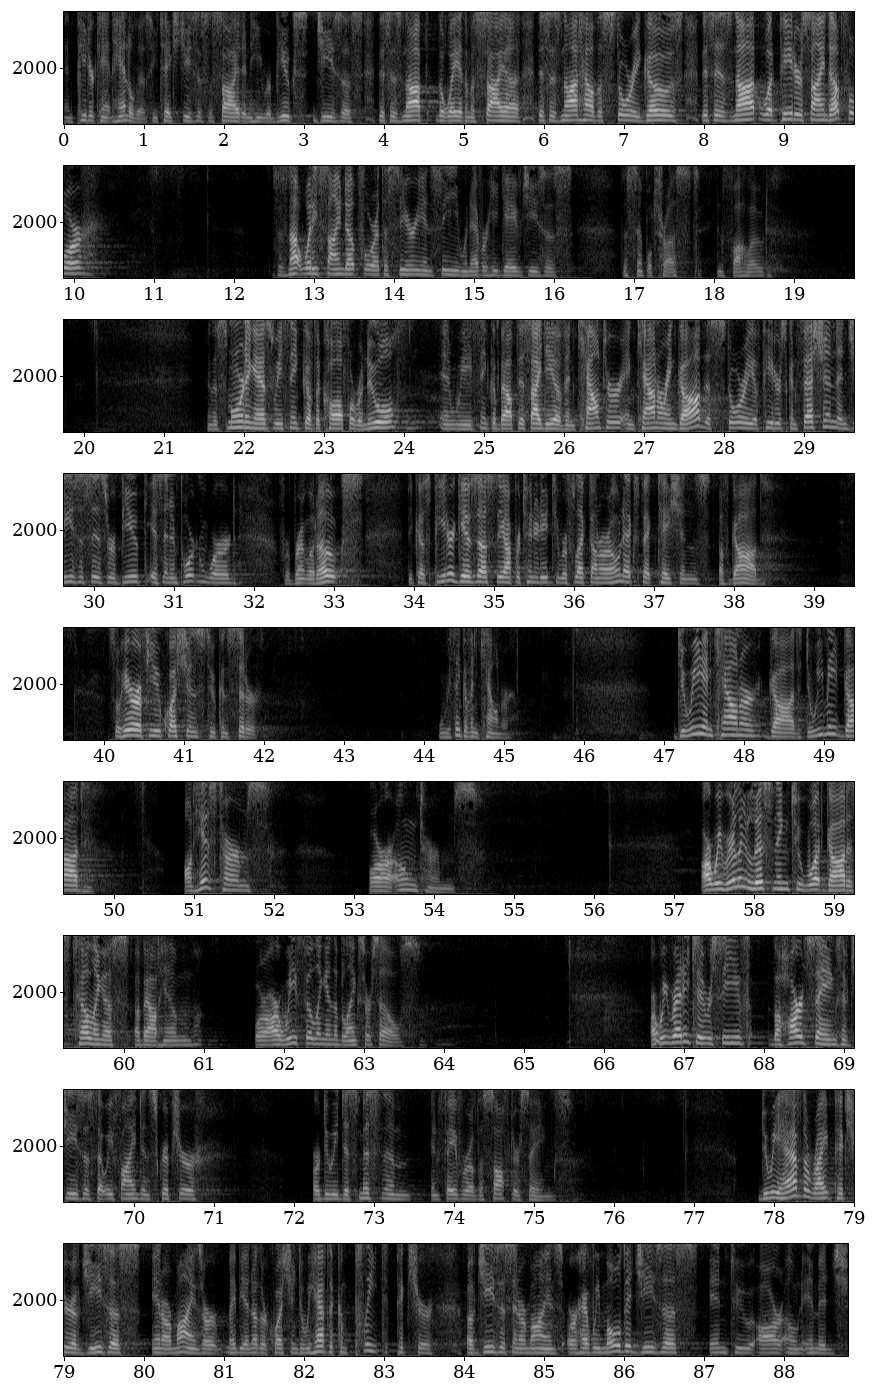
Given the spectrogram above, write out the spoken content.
And Peter can't handle this. He takes Jesus aside and he rebukes Jesus. This is not the way of the Messiah. This is not how the story goes. This is not what Peter signed up for. This is not what he signed up for at the Syrian Sea whenever he gave Jesus the simple trust and followed. And this morning, as we think of the call for renewal, and we think about this idea of encounter, encountering God, the story of Peter's confession and Jesus' rebuke is an important word for Brentwood Oaks because Peter gives us the opportunity to reflect on our own expectations of God. So, here are a few questions to consider when we think of encounter. Do we encounter God? Do we meet God on His terms or our own terms? Are we really listening to what God is telling us about Him, or are we filling in the blanks ourselves? Are we ready to receive the hard sayings of Jesus that we find in Scripture, or do we dismiss them in favor of the softer sayings? Do we have the right picture of Jesus in our minds? Or maybe another question do we have the complete picture of Jesus in our minds? Or have we molded Jesus into our own image?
